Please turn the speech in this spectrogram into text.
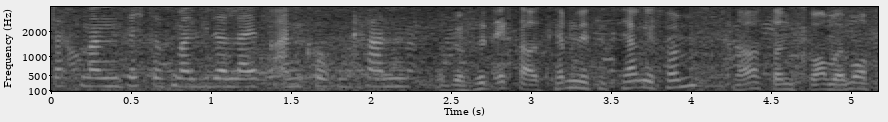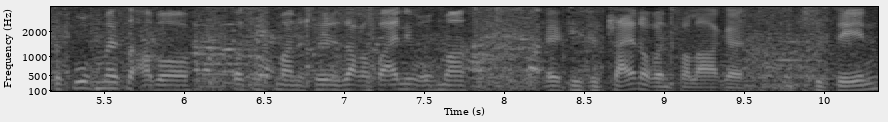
dass man sich das mal wieder live angucken kann. Wir sind extra aus Chemnitz jetzt hergekommen, na, sonst waren wir immer auf der Buchmesse, aber das ist mal eine schöne Sache, vor allen Dingen auch mal äh, diese kleineren Verlage zu sehen.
